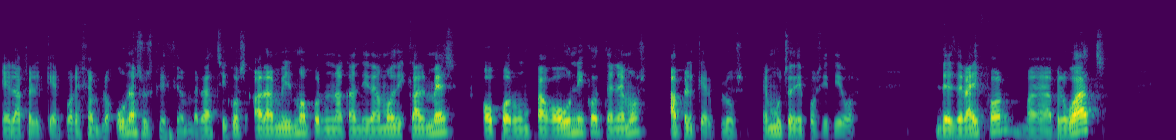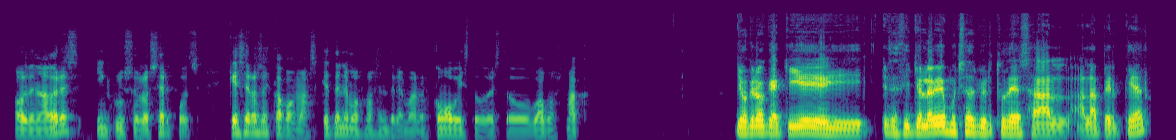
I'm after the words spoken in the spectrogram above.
el Apple Care? Por ejemplo, una suscripción, ¿verdad, chicos? Ahora mismo, por una cantidad módica al mes o por un pago único, tenemos Apple Care Plus en muchos dispositivos. Desde el iPhone, Apple Watch, ordenadores, incluso los AirPods. ¿Qué se nos escapa más? ¿Qué tenemos más entre manos? ¿Cómo veis todo esto? Vamos, Mac. Yo creo que aquí, es decir, yo le veo muchas virtudes al, al Apple Care,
